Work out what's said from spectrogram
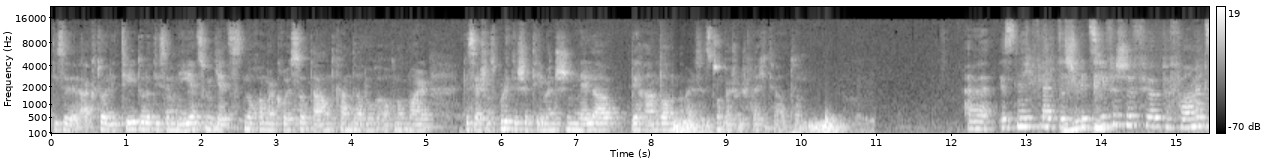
diese Aktualität oder diese Nähe zum Jetzt noch einmal größer da und kann dadurch auch noch mal gesellschaftspolitische Themen schneller behandeln als jetzt zum Beispiel Sprechtheater. Aber ist nicht vielleicht das Spezifische für Performance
